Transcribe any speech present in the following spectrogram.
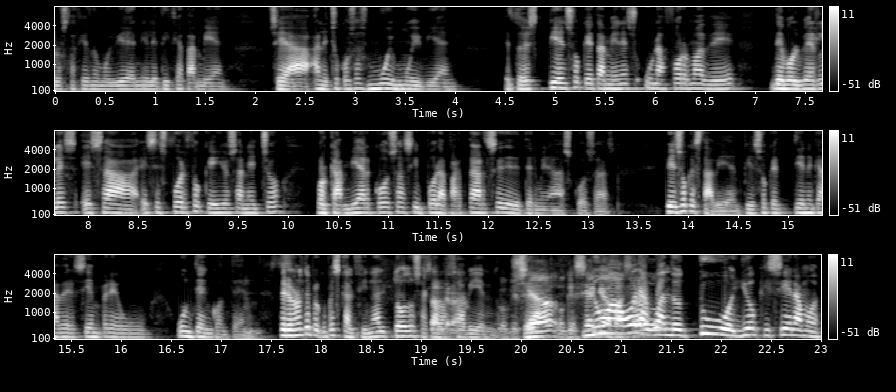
lo está haciendo muy bien y Leticia también. O sea, han hecho cosas muy, muy bien. Entonces, pienso que también es una forma de devolverles esa, ese esfuerzo que ellos han hecho por cambiar cosas y por apartarse de determinadas cosas. pienso que está bien, pienso que tiene que haber siempre un, un ten con ten. Pero no te preocupes que al final todo se acaba Saldrá. sabiendo. Lo que O sea, sea- lo que sea no que ha ahora pasado- cuando tú o yo quisiéramos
